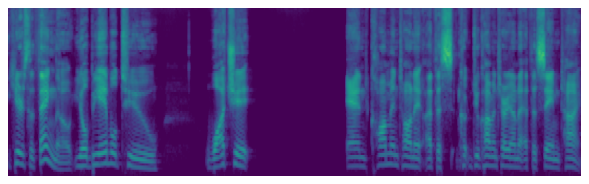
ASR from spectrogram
here's the thing though you'll be able to watch it and comment on it at the do commentary on it at the same time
